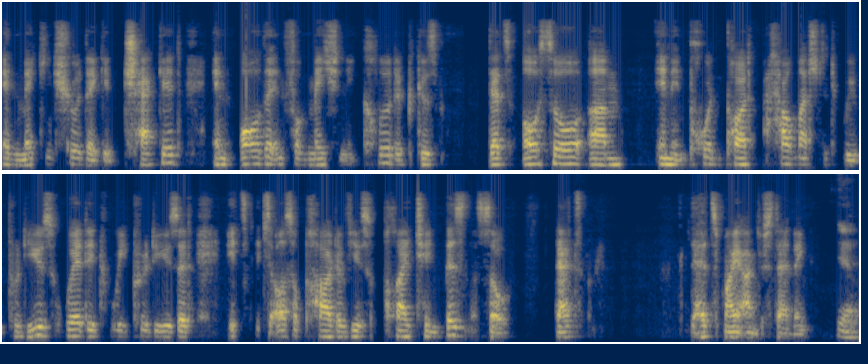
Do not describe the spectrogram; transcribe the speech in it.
and making sure they can check it and all the information included because that's also um, an important part. How much did we produce? Where did we produce it? It's it's also part of your supply chain business. So that's that's my understanding. Yeah.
